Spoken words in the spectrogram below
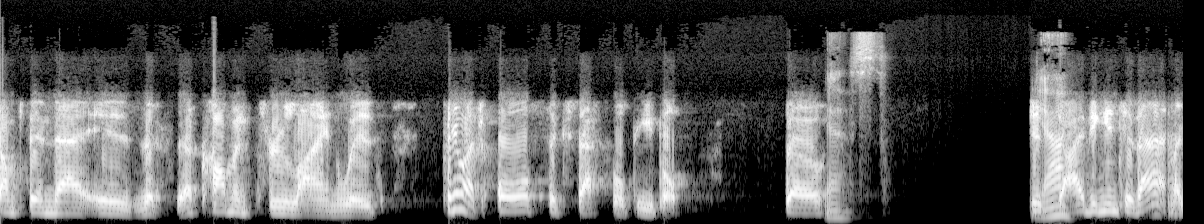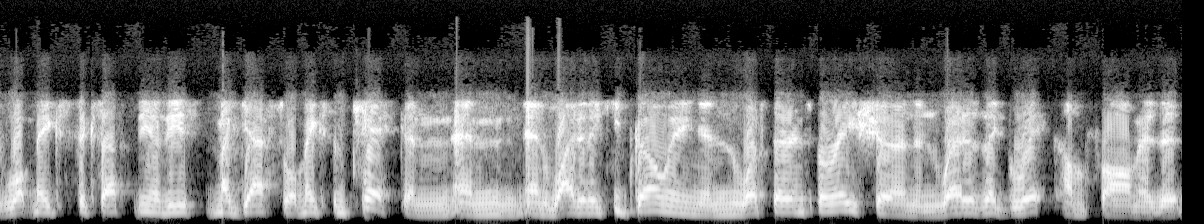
something that is a, a common through line with pretty much all successful people. So yes just yeah. diving into that, like what makes success, you know, these my guests, what makes them tick, and and and why do they keep going, and what's their inspiration, and where does their grit come from? Is it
